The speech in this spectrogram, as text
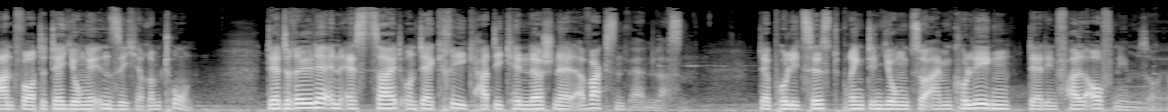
antwortet der Junge in sicherem Ton. Der Drill der NS-Zeit und der Krieg hat die Kinder schnell erwachsen werden lassen. Der Polizist bringt den Jungen zu einem Kollegen, der den Fall aufnehmen soll.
